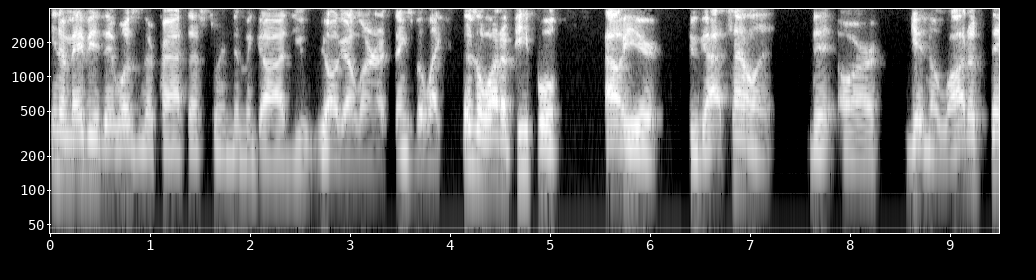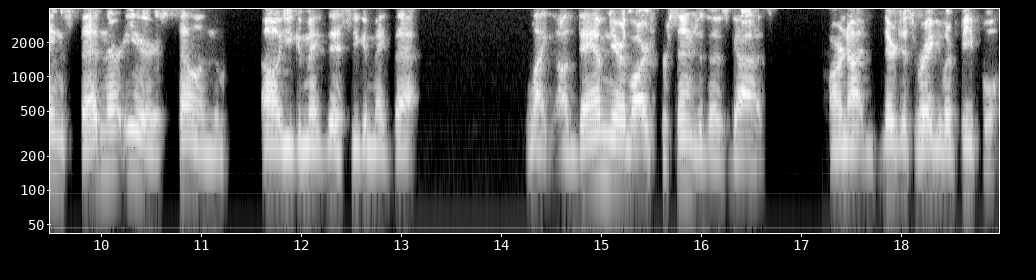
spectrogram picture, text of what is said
you know, maybe that wasn't their path. That's between them and God. You we all gotta learn our things. But like there's a lot of people out here who got talent that are getting a lot of things fed in their ears telling them, Oh, you can make this, you can make that. Like a damn near large percentage of those guys are not they're just regular people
